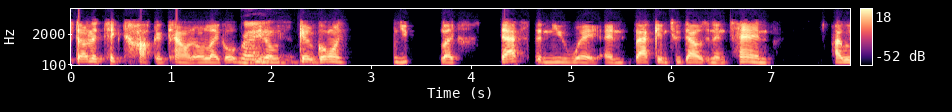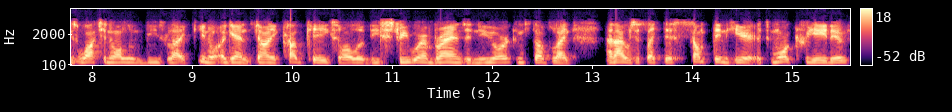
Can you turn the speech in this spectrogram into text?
start a TikTok account or like, oh, right. you know, go, go on, you like that's the new way. And back in 2010, I was watching all of these, like, you know, again, Johnny Cupcakes, all of these streetwear brands in New York and stuff like, and I was just like, there's something here. It's more creative.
